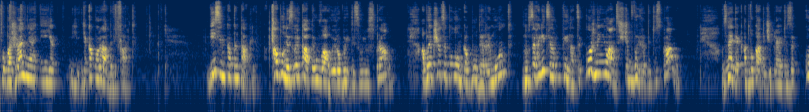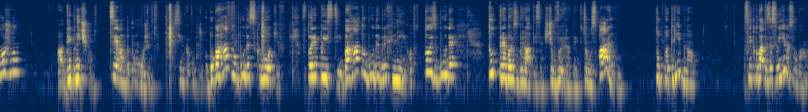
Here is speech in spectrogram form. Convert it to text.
побажання і як, яка порада від карт? Вісімка пентаклів. Або не звертати увагу і робити свою справу, або якщо це поломка буде ремонт, ну взагалі це рутина, це кожний нюанс, щоб виграти цю справу. Знаєте, як адвокати чіпляються за кожну а, дрібничку. Це вам допоможе. Сімка кубків. Бо багато буде склоків в переписці, багато буде брехні. От хтось буде. Тут треба розбиратися, щоб виграти в цьому спарингу. Тут потрібно слідкувати за своїми словами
